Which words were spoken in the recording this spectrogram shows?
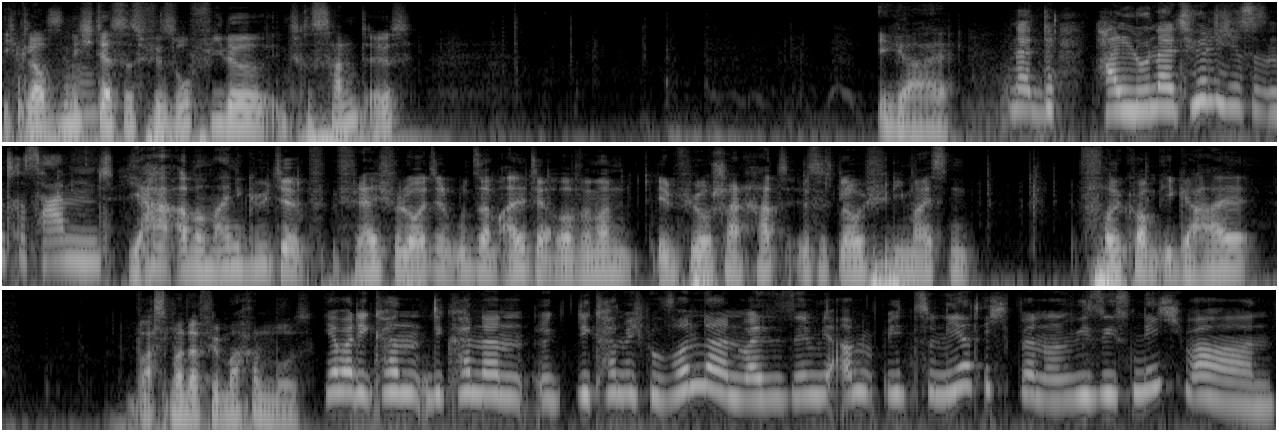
Ich glaube so. nicht, dass es für so viele interessant ist. Egal. Na, hallo, natürlich ist es interessant. Ja, aber meine Güte, vielleicht für Leute in unserem Alter, aber wenn man den Führerschein hat, ist es, glaube ich, für die meisten vollkommen egal, was man dafür machen muss. Ja, aber die können, die können dann, die können mich bewundern, weil sie sehen, wie ambitioniert ich bin und wie sie es nicht waren.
